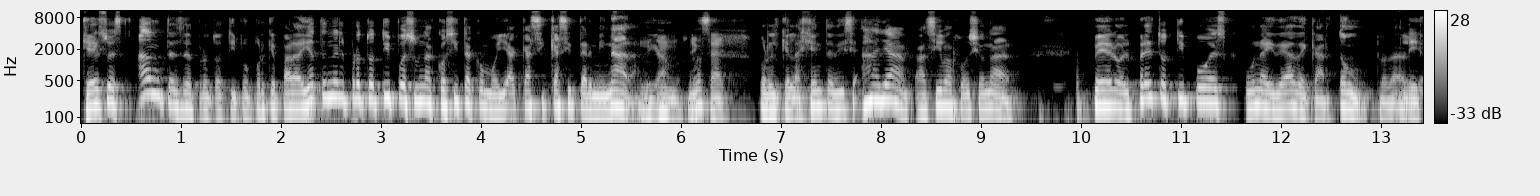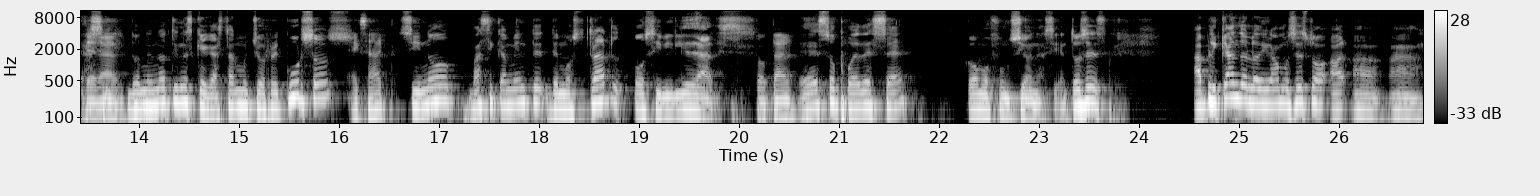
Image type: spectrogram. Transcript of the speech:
Que eso es antes del prototipo, porque para ya tener el prototipo es una cosita como ya casi, casi terminada, digamos, ¿no? Exacto. Por el que la gente dice, ah, ya, así va a funcionar. Pero el prototipo es una idea de cartón, todavía, Literal. así, donde no tienes que gastar muchos recursos, Exacto. sino básicamente demostrar posibilidades. Total. Eso puede ser cómo funciona así. Entonces, aplicándolo, digamos, esto a, a- a-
